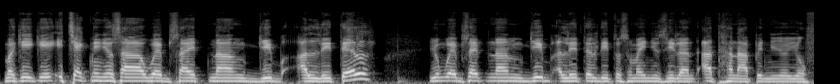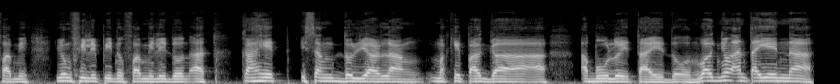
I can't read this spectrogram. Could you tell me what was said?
makiki i-check ninyo sa website ng Give a Little yung website ng Give a Little dito sa may New Zealand at hanapin niyo yung family, yung Filipino family doon at kahit isang dolyar lang makipag ah, abuloy tayo doon. Huwag niyo antayin na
